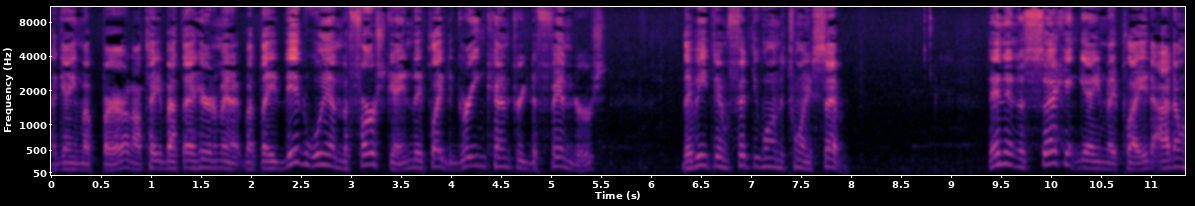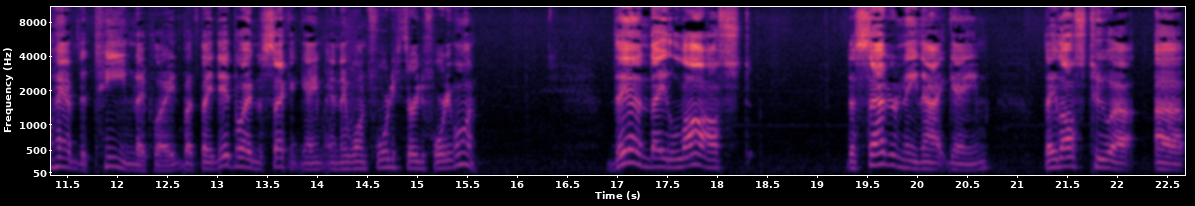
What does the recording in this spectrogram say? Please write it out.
a game up there, and I'll tell you about that here in a minute. But they did win the first game. They played the Green Country Defenders. They beat them 51 to 27. Then in the second game they played, I don't have the team they played, but they did play in the second game and they won 43 to 41. Then they lost the Saturday night game. They lost to a, a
